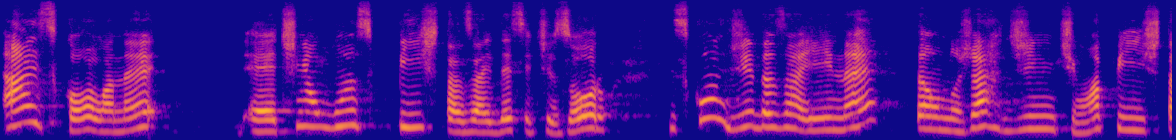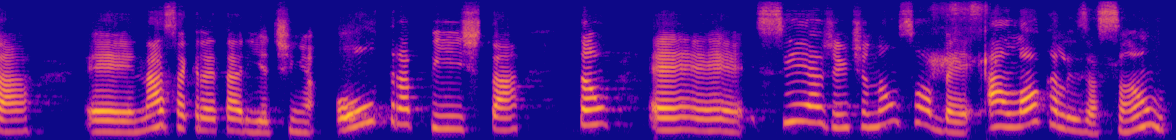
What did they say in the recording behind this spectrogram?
a escola, né, é, tinha algumas pistas aí desse tesouro escondidas aí, né? Então, no jardim tinha uma pista, é, na secretaria tinha outra pista. Então, é, se a gente não souber a localização,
